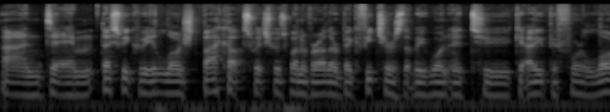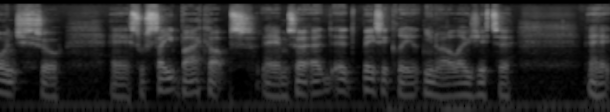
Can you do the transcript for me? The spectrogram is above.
And um, this week we launched backups, which was one of our other big features that we wanted to get out before launch. So, uh, so site backups. Um, so it, it, basically, you know, allows you to uh,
